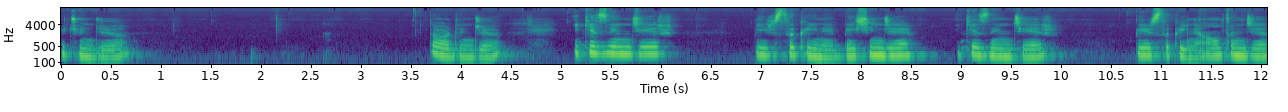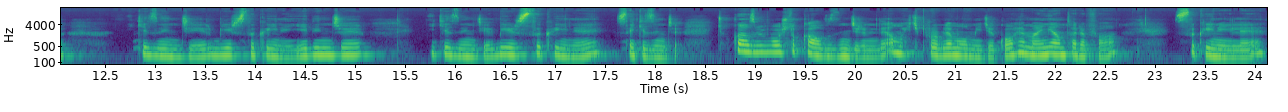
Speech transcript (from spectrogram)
üçüncü, dördüncü, 2 zincir, bir sık iğne, beşinci, 2 zincir, bir sık iğne, altıncı, 2 zincir, bir sık iğne 7. 2 zincir, bir sık iğne 8. Çok az bir boşluk kaldı zincirimde ama hiç problem olmayacak o. Hemen yan tarafa sık iğne ile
